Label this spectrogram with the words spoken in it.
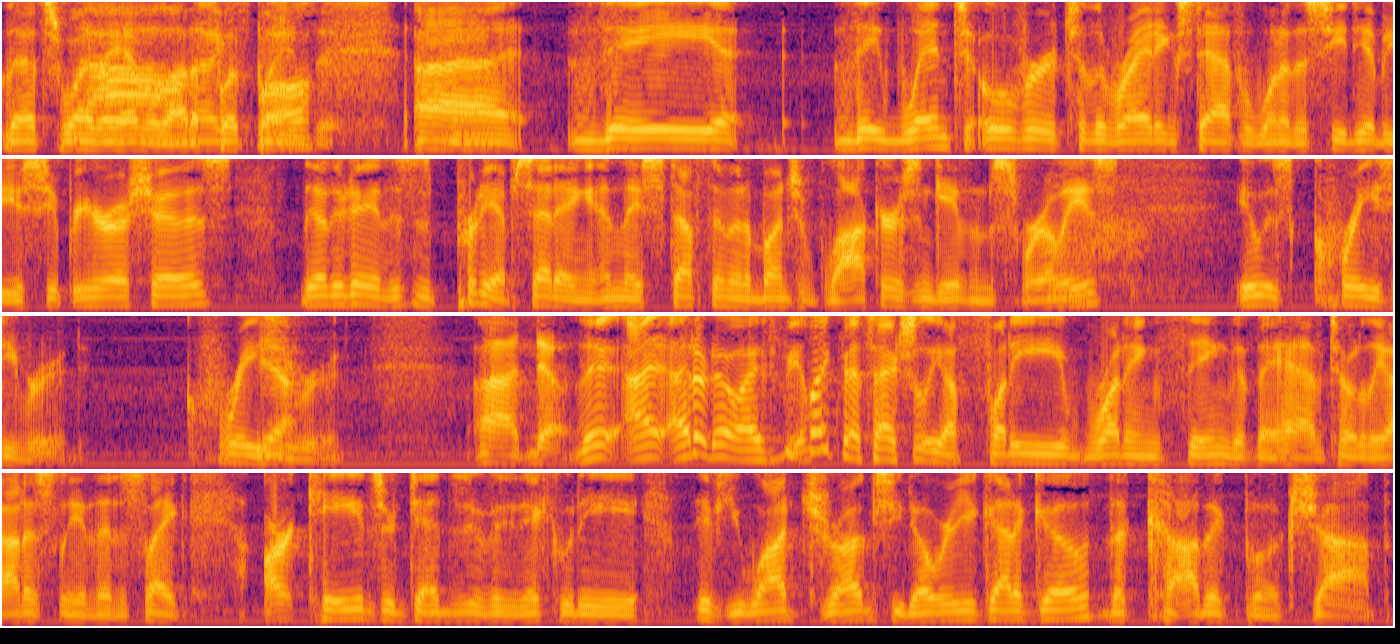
That's why they have a Ah, lot of football. Uh, They they went over to the writing staff of one of the CW superhero shows the other day. This is pretty upsetting, and they stuffed them in a bunch of lockers and gave them swirlies. it was crazy rude, crazy Yeah. rude. Uh, no, they, I, I don't know. I feel like that's actually a funny running thing that they have. Totally honestly, that it's like arcades are dens of iniquity. If you want drugs, you know where you got to go: the comic book shop.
